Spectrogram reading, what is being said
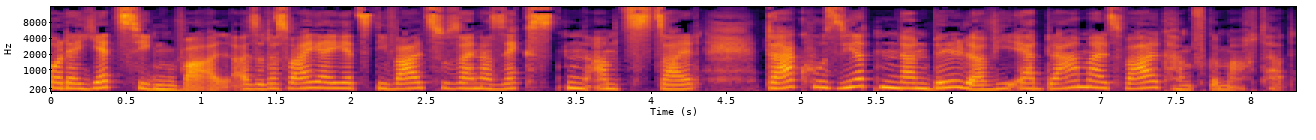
vor der jetzigen Wahl, also das war ja jetzt die Wahl zu seiner sechsten Amtszeit, da kursierten dann Bilder, wie er damals Wahlkampf gemacht hat.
